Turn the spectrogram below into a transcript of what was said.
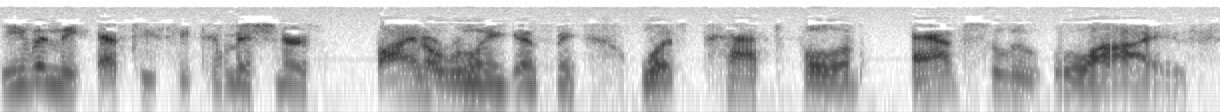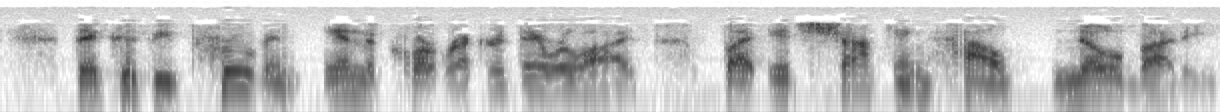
even the FTC commissioner's final ruling against me was packed full of absolute lies that could be proven in the court record they were lies. But it's shocking how nobody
